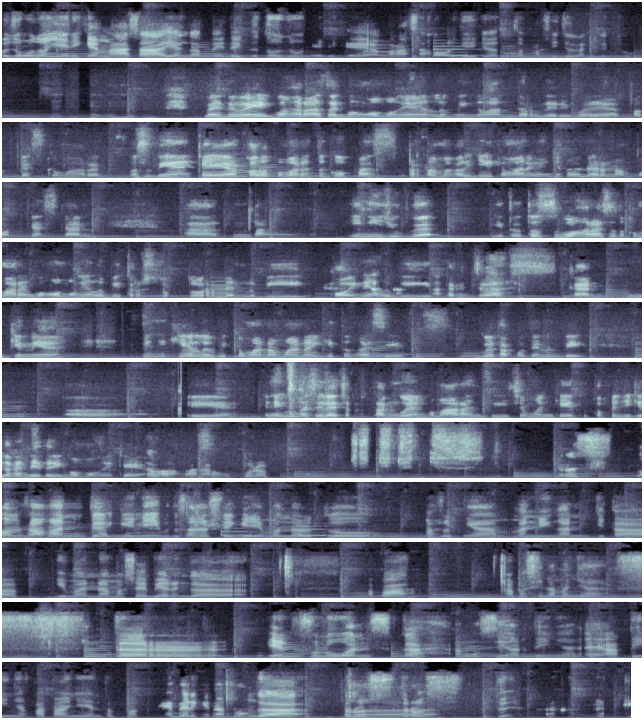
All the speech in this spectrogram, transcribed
Ujung-ujungnya jadi kayak merasa yang nggak pede gitu ujungnya jadi kayak merasa kalau diri kita tetap masih jelek gitu By the way, gue ngerasa gue ngomongnya lebih ngelantur daripada podcast kemarin. Maksudnya kayak kalau kemarin tuh gue pas pertama kali, jadi kemarin kan kita udah rekam podcast kan uh, tentang ini juga gitu. Terus gue ngerasa tuh kemarin gue ngomongnya lebih terstruktur dan lebih poinnya lebih terjelas kan mungkin ya. Ini kayak lebih ke mana-mana gitu gak sih? Terus gue takutnya nanti uh, Iya, ini gue masih lihat catatan gue yang kemarin sih, cuman kayak tetap aja kita kan dari tadi ngomongnya kayak apa-apa langsung. rapuku rapuku terus kalau misalkan kayak gini putusan harus kayak gini menurut lu maksudnya mendingan kita gimana? Maksudnya biar enggak apa apa sih namanya? Ter influence kah? Apa sih artinya? Eh artinya katanya yang tepat. Eh biar kita tuh nggak terus Nah. terus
